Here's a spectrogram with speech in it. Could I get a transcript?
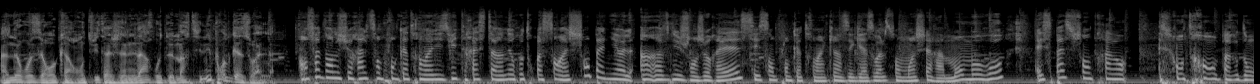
1,048€ à Genla, route de Martigny pour le gasoil. Enfin, dans le Jural, samplon 98 reste à 1,300€ à Champagnol, 1 avenue Jean Jaurès. Et samplon 95 et gasoil sont moins chers à Montmoreau. Espace Chantran, Chantran, pardon.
